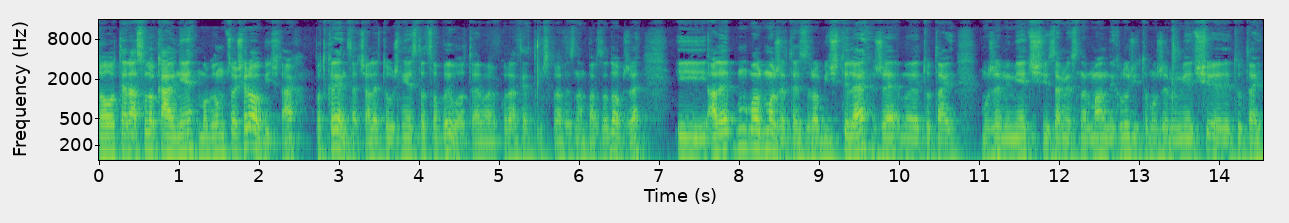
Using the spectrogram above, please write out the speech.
To teraz lokalnie mogą coś robić, tak? Podkręcać, ale to już nie jest to, co było. To akurat ja tę sprawę znam bardzo dobrze. I, ale mo, może też zrobić tyle, że e, tutaj możemy mieć zamiast normalnych ludzi, to możemy mieć e, tutaj,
